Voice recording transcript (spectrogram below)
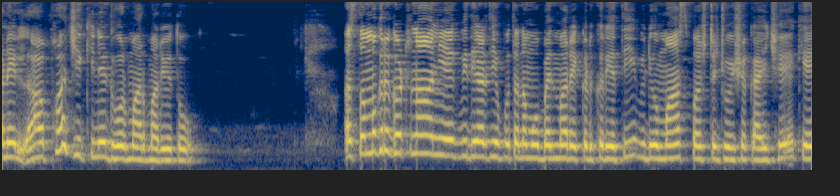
અને લાફા ઝીકીને ઢોરમાર માર્યો હતો. આ સમગ્ર ઘટના અન્ય એક વિદ્યાર્થીએ પોતાના મોબાઈલમાં રેકોર્ડ કરી હતી. વિડીયોમાં સ્પષ્ટ જોઈ શકાય છે કે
